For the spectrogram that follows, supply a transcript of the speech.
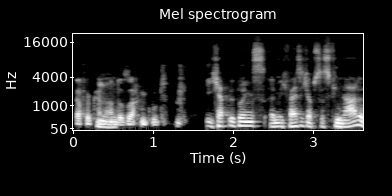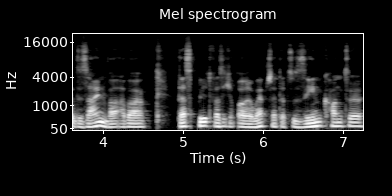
Dafür können mhm. andere Sachen gut. Ich habe übrigens, ähm, ich weiß nicht, ob es das finale Design war, aber das Bild, was ich auf eurer Website dazu sehen konnte,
